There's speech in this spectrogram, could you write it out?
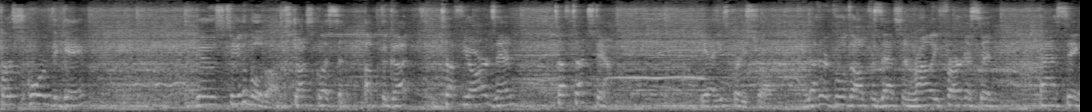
First score of the game goes to the Bulldogs. Josh Glisson up the gut, tough yards and tough touchdown. Yeah, he's pretty strong. Another Bulldog possession. Riley Ferguson passing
